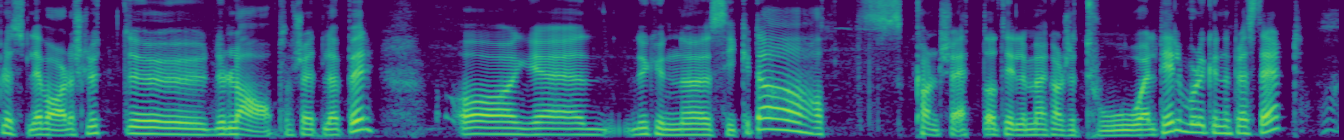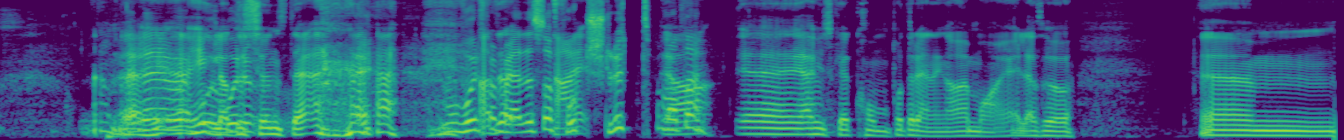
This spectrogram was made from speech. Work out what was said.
plutselig var det slutt. Du, du la opp som skøyteløper. Og eh, du kunne sikkert ha hatt kanskje ett og til og med kanskje to OL til hvor du kunne prestert. Det er, Eller, er hyggelig at du syns det. Hvorfor Altså, ble det så nei, fort slutt, på en ja, måte? eh, Jeg husker jeg kom på treninga i mai. Eller altså um,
